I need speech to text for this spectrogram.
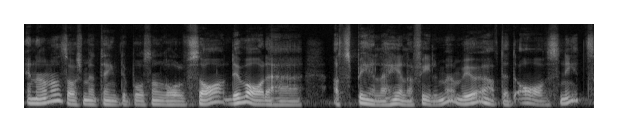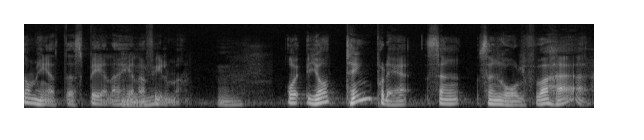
En annan sak som jag tänkte på som Rolf sa, det var det här att spela hela filmen. Vi har ju haft ett avsnitt som heter Spela hela filmen. Och jag har tänkt på det sen, sen Rolf var här.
